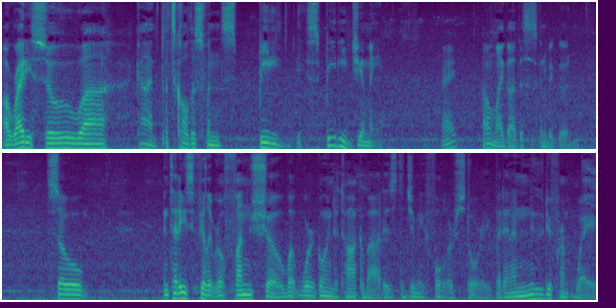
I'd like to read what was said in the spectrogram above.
Alrighty, so uh, God, let's call this one Speedy Speedy Jimmy, right? Oh my God, this is gonna be good. So, in today's Feel It Real Fun show, what we're going to talk about is the Jimmy Fuller story, but in a new, different way.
